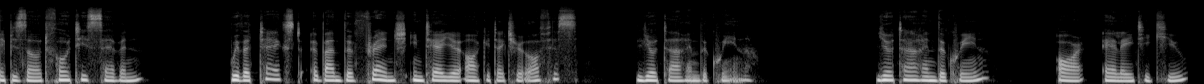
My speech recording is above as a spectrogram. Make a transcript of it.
episode 47, with a text about the French Interior Architecture Office, Lyotard and the Queen. Lyotard and the Queen, or LATQ,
